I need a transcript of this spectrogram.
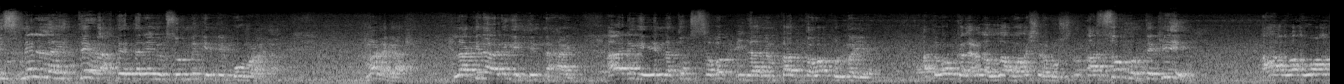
بسم الله يتهرح تدري مكسومك اللي بومرقة مرقة. لكن أريد هن هاي. أريد هن تكسبب إذا لم تكن توكل مية أتوكل على الله وأشرب السم التكيه أها وهو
